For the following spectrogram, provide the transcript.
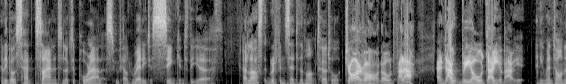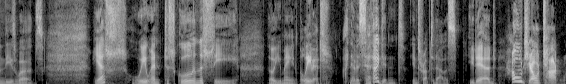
and they both sat silent and looked at poor Alice, who felt ready to sink into the earth. At last the griffin said to the mock turtle, Drive on, old fella, and don't be all day about it. and he went on in these words Yes, we went to school in the sea, though you mayn't believe it. I never said I didn't, interrupted Alice. You did, Hold your tongue.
